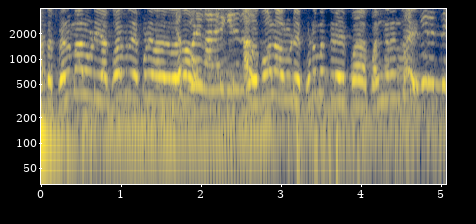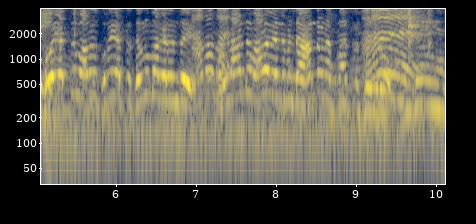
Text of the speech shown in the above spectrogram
அந்த பெருமாளுடைய கோயில் எப்படி வளர்கிறதோ அது போல அவருடைய குடும்பத்திலே பங்கிருந்து. நோயற்ற வாழ குறையற்ற செல்வமாக இருந்து. பல்லாண்டு வாழ வேண்டும் என்று ஆண்டவனை பிரார்த்தனை செய்கிறோம்.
